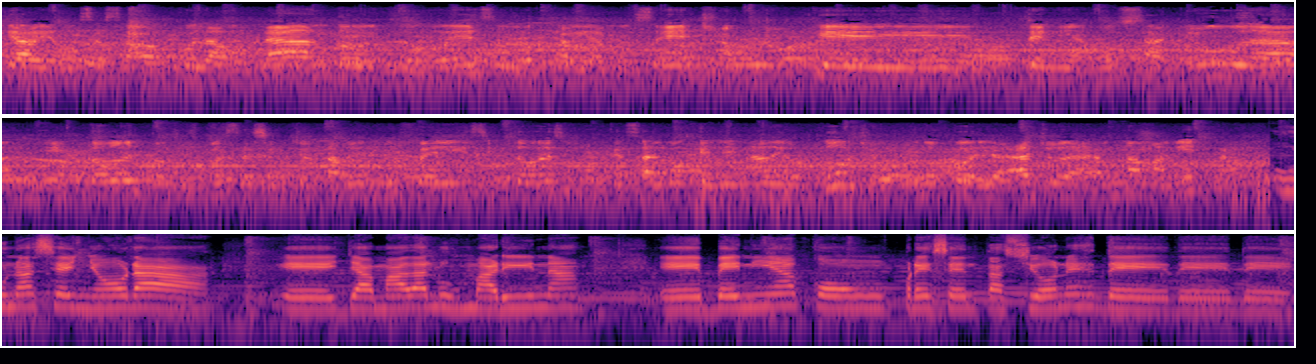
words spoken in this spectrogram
que habíamos estado colaborando y todo eso, lo que habíamos hecho, que teníamos ayuda y todo, entonces pues se sintió también muy feliz y todo eso porque es algo que llena de orgullo, uno poder ayudar a una mamita. Una señora eh, llamada Luz Marina eh, venía con presentaciones de, de, de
